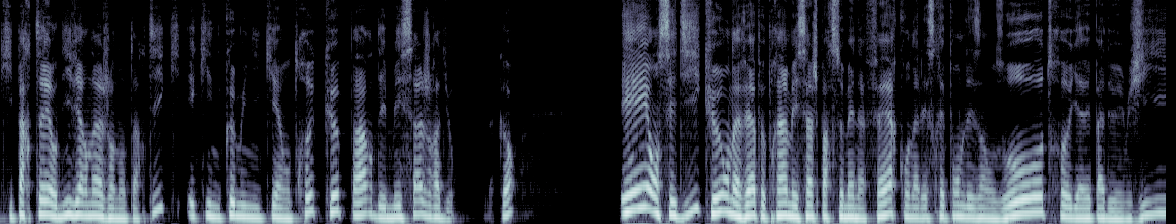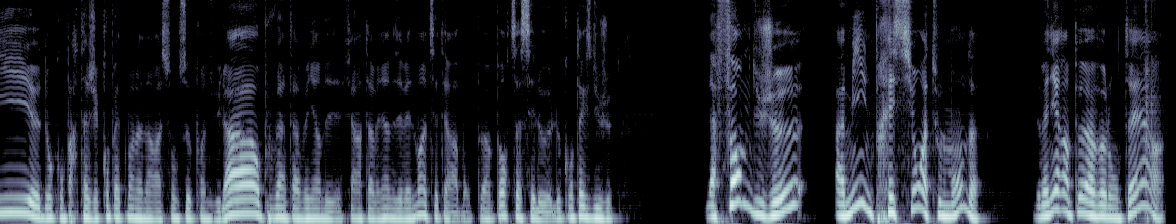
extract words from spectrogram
qui partaient en hivernage en Antarctique et qui ne communiquaient entre eux que par des messages radio. Et on s'est dit qu'on avait à peu près un message par semaine à faire, qu'on allait se répondre les uns aux autres, il n'y avait pas de MJ, euh, donc on partageait complètement la narration de ce point de vue-là, on pouvait intervenir faire intervenir des événements, etc. Bon, peu importe, ça c'est le, contexte du jeu. La forme du jeu a mis une pression à tout le monde, de manière un peu involontaire,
